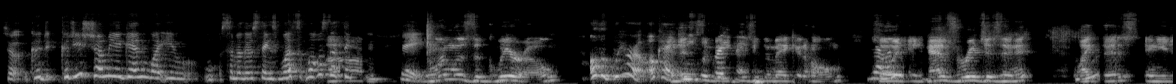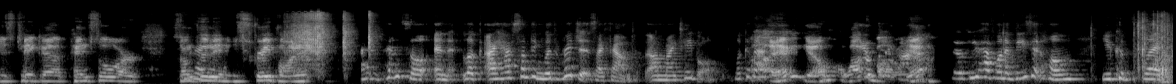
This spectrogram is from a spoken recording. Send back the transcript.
So could could you show me again what you some of those things? What's what was the thing Um, you shake? One was the guiro, Oh, the guiro. Okay, and and you this would be it. easy to make at home. Yeah, so it, it has ridges in it, like this, and you just take a pencil or something Okay. and you scrape on it. I have a pencil, and look, I have something with ridges I found on my table. Look at Oh, that. there you go, a water bottle. Yeah, So if you have one of these at home, you could play.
